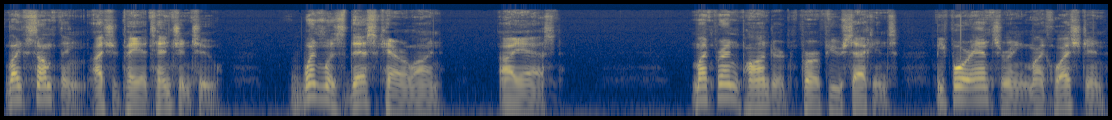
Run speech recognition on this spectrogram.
like something I should pay attention to. When was this, Caroline? I asked. My friend pondered for a few seconds, before answering my question.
